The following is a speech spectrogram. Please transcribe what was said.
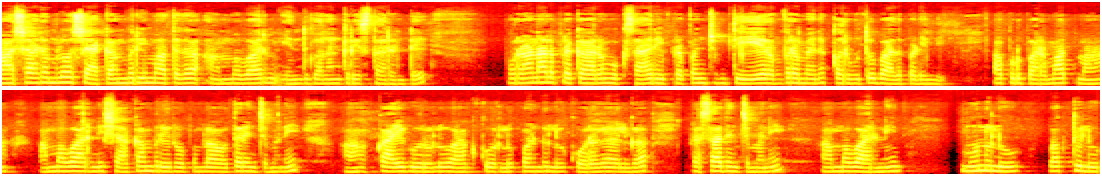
ఆషాఢంలో శాకంభరీ మాతగా అమ్మవారిని ఎందుకు అలంకరిస్తారంటే పురాణాల ప్రకారం ఒకసారి ప్రపంచం తీవ్రమైన కరువుతో బాధపడింది. అప్పుడు పరమాత్మ అమ్మవారిని శాకాంబరి రూపంలో అవతరించమని కాయగూరలు ఆకుకూరలు పండులు కూరగాయలుగా ప్రసాదించమని అమ్మవారిని మునులు భక్తులు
